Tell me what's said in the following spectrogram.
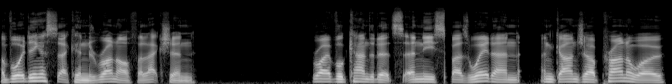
avoiding a second runoff election. Rival candidates Anies Baswedan and Ganjar Pranowo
